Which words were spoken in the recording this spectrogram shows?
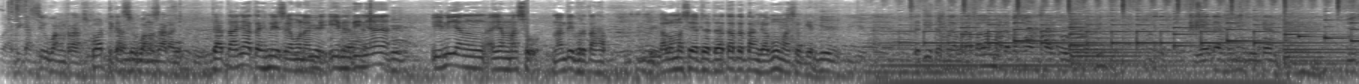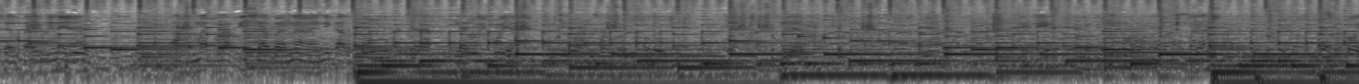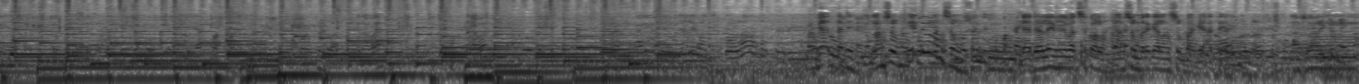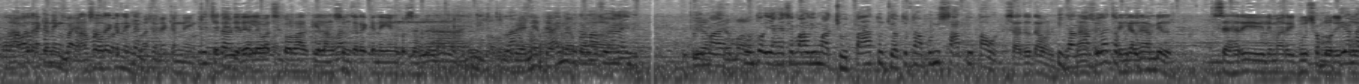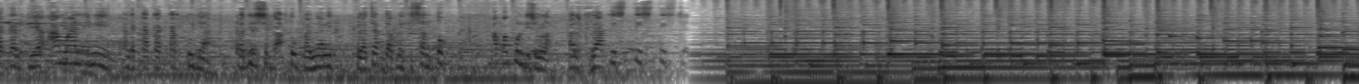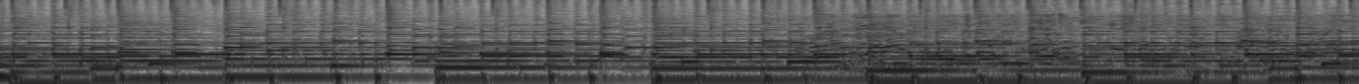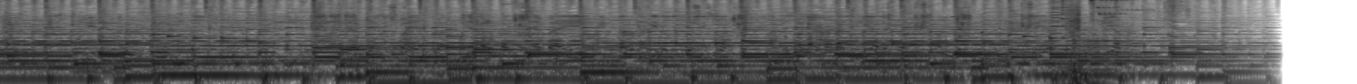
dikasih uang transport, dikasih uang saku. Datanya teknis kamu nanti. Intinya ini yang yang masuk nanti bertahap. Kalau masih ada data tetanggamu masukin. Jadi dapat berapa lama dapat uang saku? Ya dah ini bukan. Ini seltain ini ya. Ahmad Rafi Syabana ini kartu ya. Enggak tadi. Langsung. Itu langsung. Nggak ada lagi lewat sekolah. Langsung mereka langsung pakai ATM langsung Lewat rekening, Pak, langsung rekening. Langsung rekening. jadi tidak lewat sekolah lagi langsung ke rekening yang bersangkutan. Nah, ini. Tiap nah, ini kita langsung enak ini. Lima, untuk yang SMA 5 juta 760 ini satu tahun. satu tahun. Tinggal langsung ngambil aja, tinggal betul. ngambil. Sehari lima ribu sepuluh ribu. Kemudian agar dia aman ini ada kata kartunya. Berarti sekartu banyak belajar tidak boleh disentuh apa pun disulah harus gratis tis tis.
